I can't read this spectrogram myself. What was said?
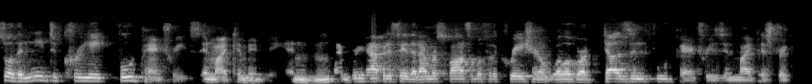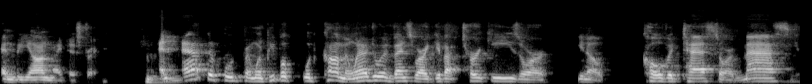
saw the need to create food pantries in my community. And mm-hmm. I'm very happy to say that I'm responsible for the creation of well over a dozen food pantries in my district and beyond my district. Mm-hmm. And at the food when people would come and when I do events where I give out turkeys or, you know, COVID tests or masks,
